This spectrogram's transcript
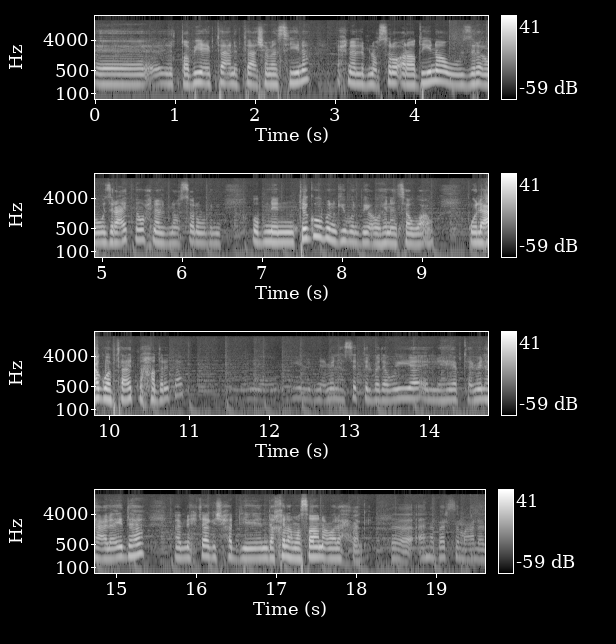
آه، الطبيعي بتاعنا بتاع شمال سينا. إحنا اللي بنعصره أراضينا وزر- وزراعتنا وإحنا اللي بنعصره وبن وبننتجه وبنجيبه ونبيعه هنا نسوقه. والعجوة بتاعتنا حضرتك دي اللي بنعملها الست البدوية اللي هي بتعملها على إيدها ما بنحتاجش حد ندخلها مصانع ولا حاجة. أنا برسم على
